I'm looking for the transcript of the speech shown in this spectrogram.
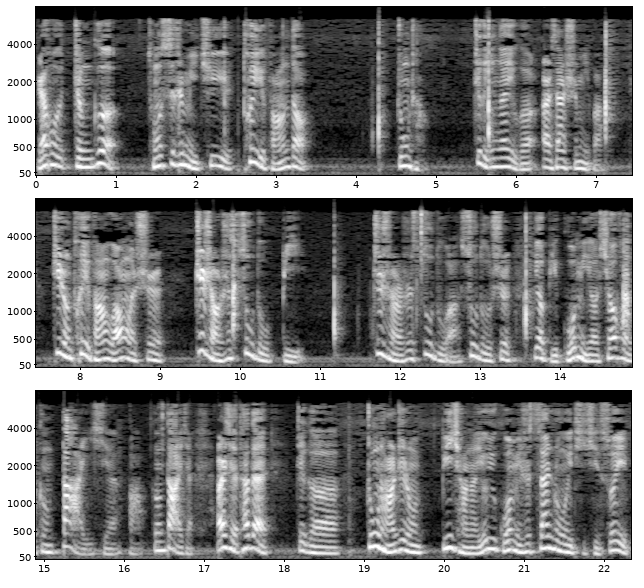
然后整个从四十米区域退防到中场，这个应该有个二三十米吧？这种退防往往是至少是速度比。至少是速度啊，速度是要比国米要消耗更大一些啊，更大一些。而且他在这个中场这种逼抢呢，由于国米是三中卫体系，所以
